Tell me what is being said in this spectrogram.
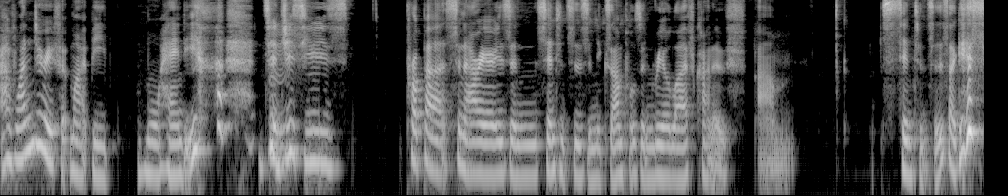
I wonder if it might be more handy to Mm. just use proper scenarios and sentences and examples and real life kind of um, sentences, I guess,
